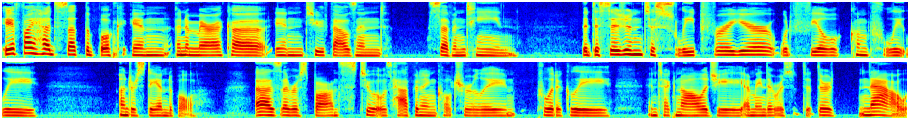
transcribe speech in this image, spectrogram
if I had set the book in an America in 2017, the decision to sleep for a year would feel completely understandable as a response to what was happening culturally and politically and technology. I mean, there was there now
